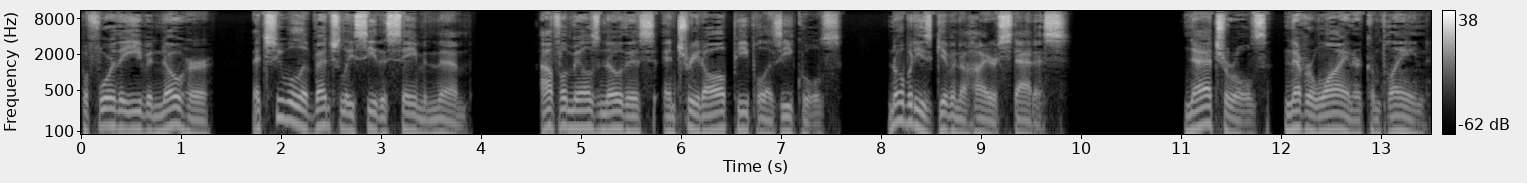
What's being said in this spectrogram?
before they even know her, that she will eventually see the same in them. Alpha males know this and treat all people as equals. Nobody is given a higher status. Naturals never whine or complain.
